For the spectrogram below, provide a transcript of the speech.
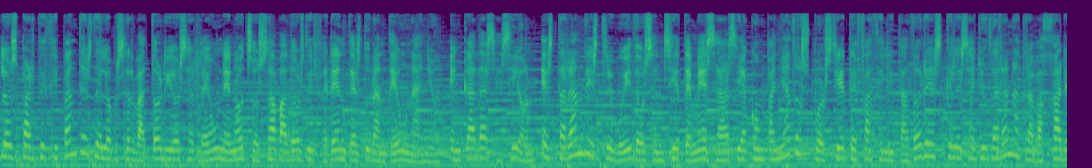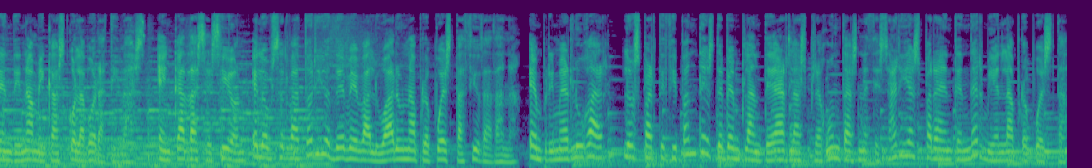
Los participantes del observatorio se reúnen ocho sábados diferentes durante un año. En cada sesión estarán distribuidos en siete mesas y acompañados por siete facilitadores que les ayudarán a trabajar en dinámicas colaborativas. En cada sesión, el observatorio debe evaluar una propuesta ciudadana. En primer lugar, los participantes deben plantear las preguntas necesarias para entender bien la propuesta,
